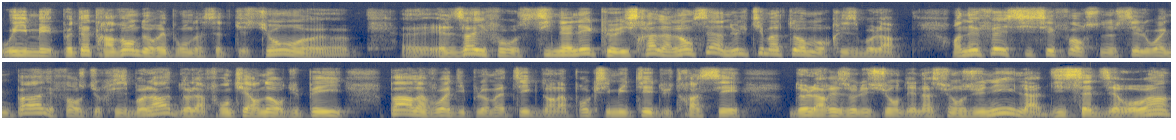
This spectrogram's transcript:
Oui, mais peut-être avant de répondre à cette question, euh, Elsa, il faut signaler qu'Israël a lancé un ultimatum au Hezbollah. En effet, si ces forces ne s'éloignent pas, les forces du Hezbollah, de la frontière nord du pays par la voie diplomatique dans la proximité du tracé de la résolution des Nations Unies, la 1701,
